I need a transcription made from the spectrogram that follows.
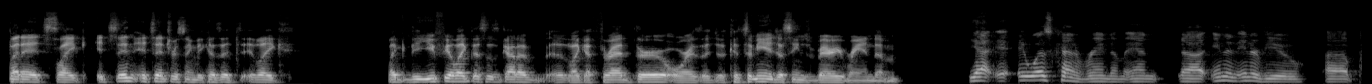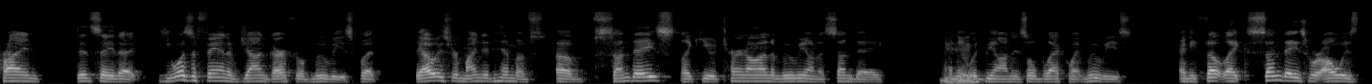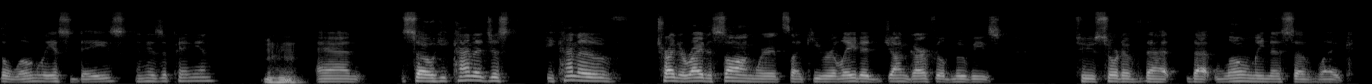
but it's like it's in it's interesting because it, it like like do you feel like this has got a like a thread through or is it just because to me it just seems very random yeah it, it was kind of random and uh in an interview uh prine did say that he was a fan of John Garfield movies, but they always reminded him of of Sundays. Like he would turn on a movie on a Sunday, and mm-hmm. it would be on his old black and white movies. And he felt like Sundays were always the loneliest days, in his opinion. Mm-hmm. And so he kind of just he kind of tried to write a song where it's like he related John Garfield movies to sort of that that loneliness of like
